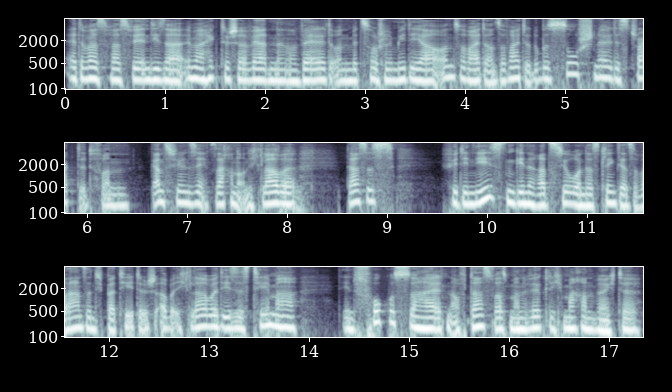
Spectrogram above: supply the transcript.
etwas, was wir in dieser immer hektischer werdenden Welt und mit Social Media und so weiter und so weiter. Du bist so schnell distracted von ganz vielen Sachen und ich glaube, das ist für die nächsten Generationen, das klingt jetzt wahnsinnig pathetisch, aber ich glaube, dieses Thema, den Fokus zu halten auf das, was man wirklich machen möchte,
